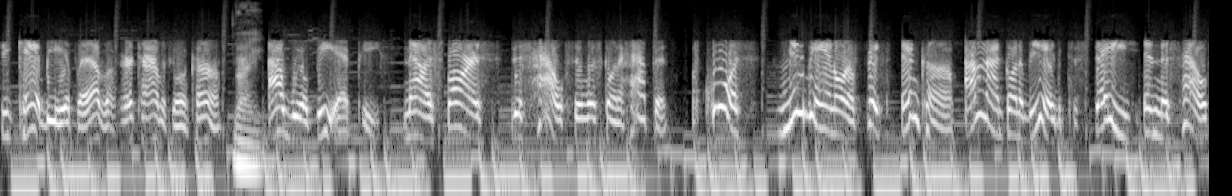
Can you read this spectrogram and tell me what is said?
she can't be here forever. Her time is going to come. Right. I will be at peace. Now, as far as this house and what's going to happen, of course, me being on a fixed income, I'm not going to be able to stay in this house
